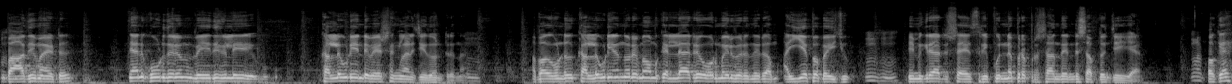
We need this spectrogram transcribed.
അപ്പം ആദ്യമായിട്ട് ഞാൻ കൂടുതലും വേദികളിൽ കള്ളുകൂടിയ വേഷങ്ങളാണ് ചെയ്തുകൊണ്ടിരുന്നത്. അപ്പോൾ അതുകൊണ്ട് കള്ളുകുടിയൻ എന്ന് പറയുമ്പോൾ നമുക്ക് എല്ലാവരുടെയും ഓർമ്മയിൽ വരുന്ന ഒരു അയ്യപ്പ ബൈജു. മിമിക്രി ആർട്ടിസ്റ്റായ ശ്രീ പുന്നപ്ര പ്രശാന്തിന്റെ ശബ്ദം ചെയ്യുകയാണ്. ഓക്കെ.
